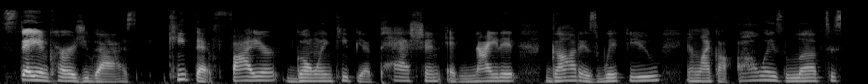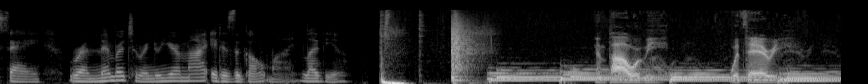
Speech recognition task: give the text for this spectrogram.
Stay encouraged you guys. Keep that fire going. Keep your passion ignited. God is with you. And like i always love to say remember to renew your mind. It is a gold mine. Love you. Empower me with Ari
